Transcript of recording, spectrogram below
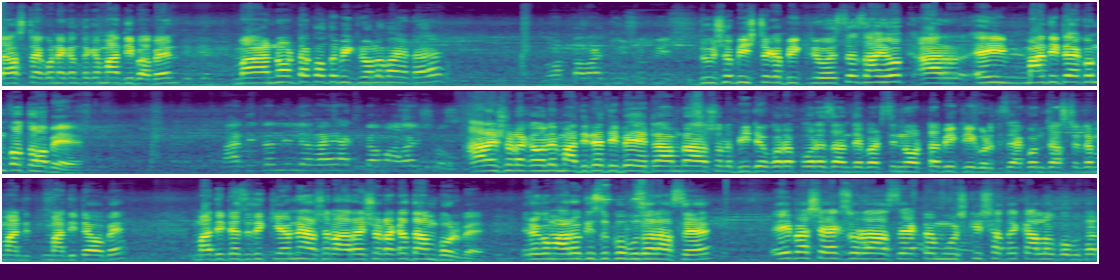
জাস্ট এখন এখান থেকে মাদি পাবেন। মা নটটা কত বিক্রি হলো ভাই এটা? দুইশো বিশ। টাকা বিক্রি হয়েছে। যাই হোক আর এই মাদিটা এখন কত হবে? মাটিটা নিলে ভাই একদম আড়াইশো। টাকা হলে মাদিটা দিবে। এটা আমরা আসলে ভিডিও করার পরে জানতে পারছি নটটা বিক্রি করতেছে। এখন জাস্ট এটা মাদিটা হবে। মাদিটা যদি কেউ নেয় আসলে আড়াইশো টাকা দাম পড়বে। এরকম আরও কিছু কবুতর আছে। এই পাশে এক জোড়া আছে একটা মুশকির সাথে কালো কবুতর।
